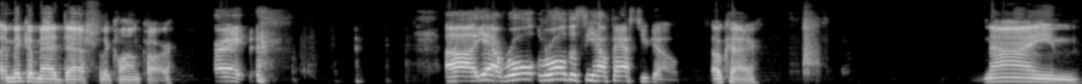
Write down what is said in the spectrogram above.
I make a mad dash for the clown car. all right uh yeah roll roll to see how fast you go Okay. Nine.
